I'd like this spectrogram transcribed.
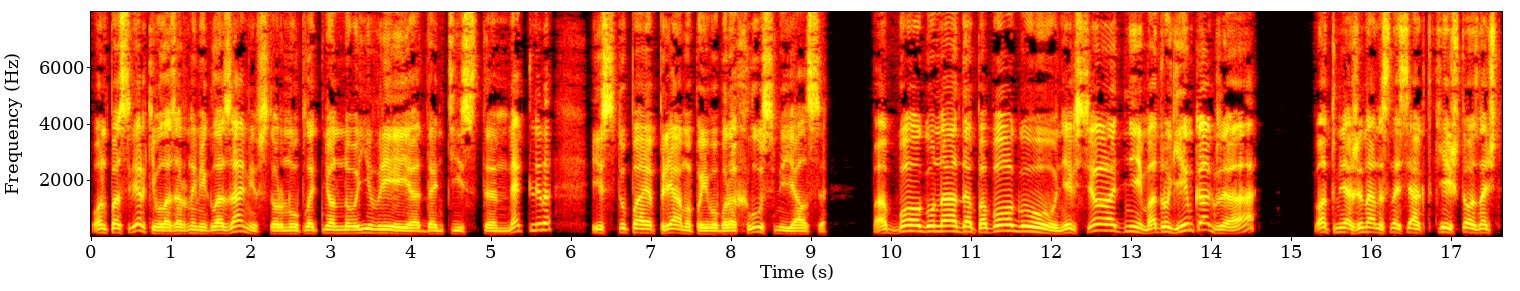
он посверкивал озорными глазами в сторону уплотненного еврея-дантиста Меклера и, ступая прямо по его барахлу, смеялся — по Богу надо, по Богу, не все одним, а другим как же, а? Вот у меня жена на сносях, так ей что, значит,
